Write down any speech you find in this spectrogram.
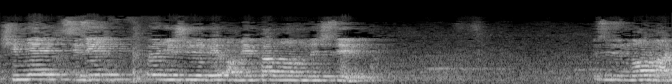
Şimdi sizin önce şöyle bir Amerikan normunda çizelim. Sizin normal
